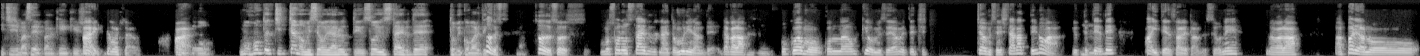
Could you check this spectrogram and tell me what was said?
市島製パン研究所に。はい、来てましたよ。はい。もう本当にちっちゃなお店をやるっていう、そういうスタイルで飛び込まれてきた。そうです。そうです、そうです。もうそのスタイルでないと無理なんで。だから、うん僕はもうこんな大きいお店辞めてちっちゃいお店にしたらっていうのは言ってて、うんで、まあ移転されたんですよね。だから、やっぱりあのー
